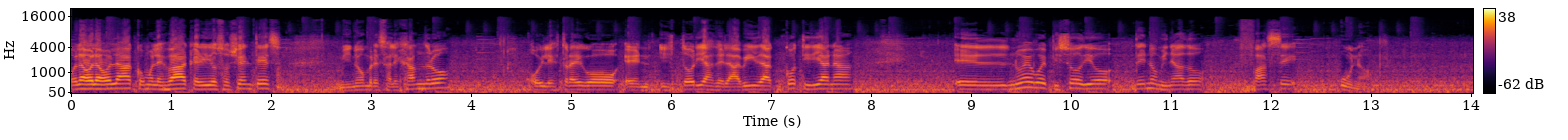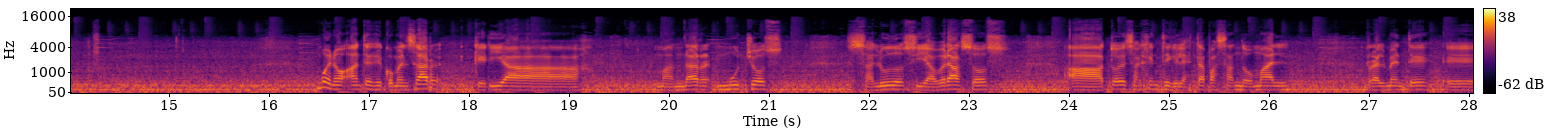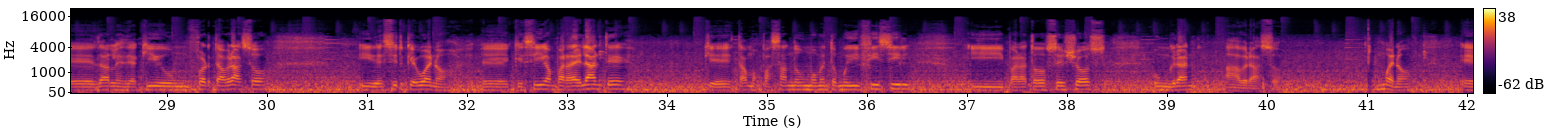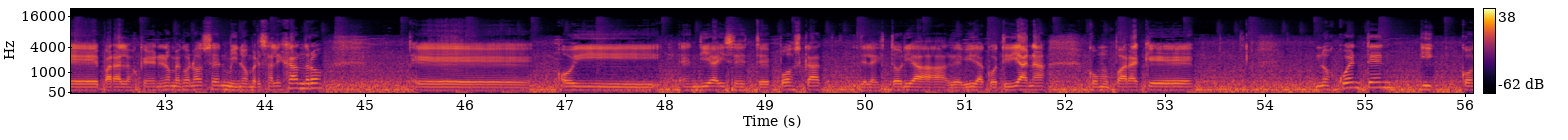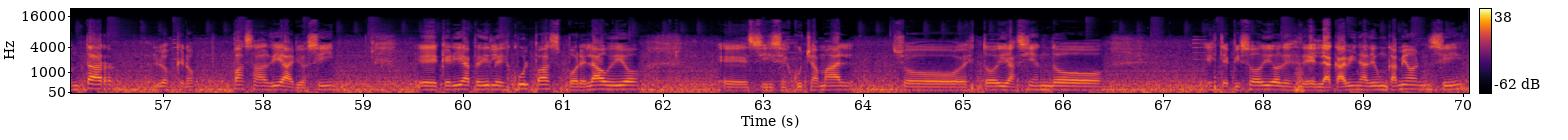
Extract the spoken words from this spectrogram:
Hola, hola, hola, ¿cómo les va queridos oyentes? Mi nombre es Alejandro. Hoy les traigo en Historias de la Vida Cotidiana el nuevo episodio denominado Fase 1. Bueno, antes de comenzar quería mandar muchos saludos y abrazos a toda esa gente que la está pasando mal realmente eh, darles de aquí un fuerte abrazo y decir que bueno, eh, que sigan para adelante, que estamos pasando un momento muy difícil y para todos ellos un gran abrazo. Bueno, eh, para los que no me conocen, mi nombre es Alejandro. hoy en día hice este podcast de la historia de vida cotidiana como para que nos cuenten y contar lo que nos pasa a diario, ¿sí? Eh, quería pedirle disculpas por el audio, eh, si se escucha mal, yo estoy haciendo este episodio desde la cabina de un camión, ¿sí?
